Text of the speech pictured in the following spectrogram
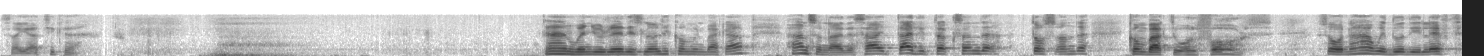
sciatica. And when you're ready, slowly coming back up, hands on either side, the tucks under, toes under, come back to all fours. So now we do the left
